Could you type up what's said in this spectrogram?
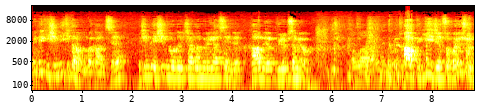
E peki şimdi iki taraflı bak hadiseye. E şimdi eşim de oradan içeriden böyle gelseydi kahve yok, gülümseme yok. Allah Artık yiyeceğim sopayı düşürürüm.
